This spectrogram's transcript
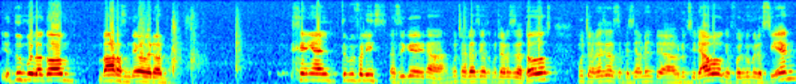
youtube.com barra Santiago Verón genial, estoy muy feliz. Así que nada, muchas gracias, muchas gracias a todos. Muchas gracias especialmente a Brun Cirabo, que fue el número 100.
